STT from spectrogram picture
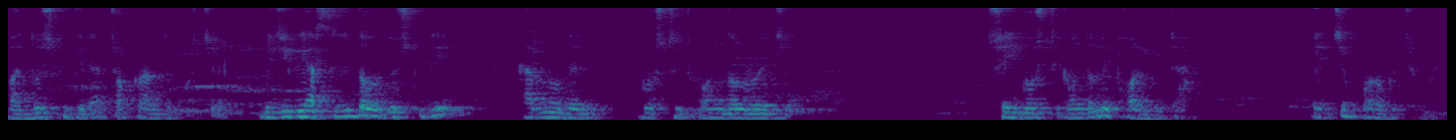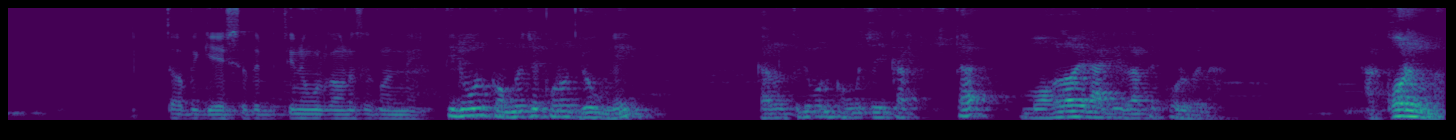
বা দুষ্কৃতীরা চক্রান্ত করছে। বিজেপি আশ্রিত দুষ্কৃতী কারণ ওদের গোষ্ঠী কন্দল রয়েছে। সেই গোষ্ঠী কন্দলই ফল এটা। এর চেয়ে বড় কিছু নয়। তবে কি এর সাথে তৃণমূল কংগ্রেসের কোনো নেই? তৃণমূল কংগ্রেসের কোনো যোগ নেই। কারণ তৃণমূল কংগ্রেস এই কাজটা মহালয়ের আগের রাতে করবে না। আর করেও না।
